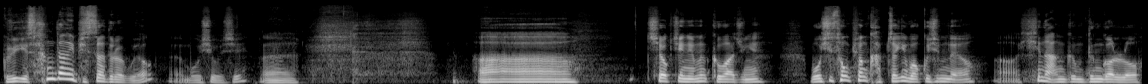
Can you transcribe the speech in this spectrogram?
그리고 이게 상당히 비싸더라고요. 모시 옷이. 예. 아, 치혁진님은 그 와중에 모시 송편 갑자기 먹고 싶네요. 어, 흰 앙금 든 걸로.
